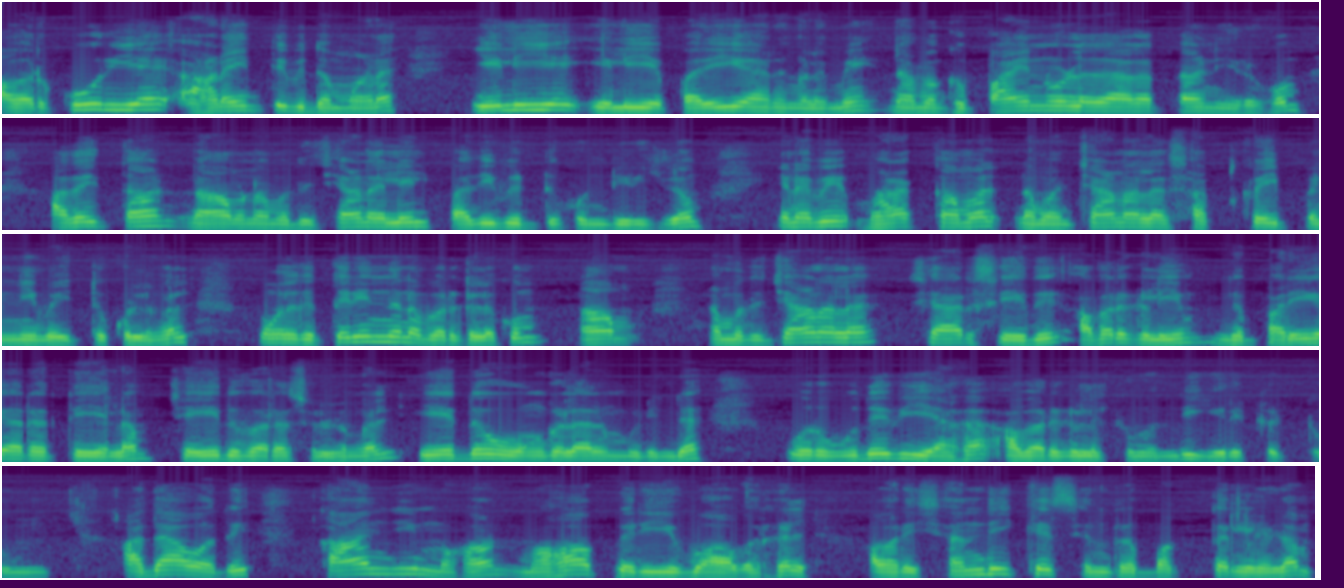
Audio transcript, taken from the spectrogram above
அவர் கூறிய அனைத்து விதமான எளிய எளிய பரிகாரங்களுமே நமக்கு பயனுள்ளதாகத்தான் இருக்கும். அதைத்தான் நாம் நமது சேனலில் பதிவிட்டு கொண்டிருக்கிறோம். எனவே மறக்காமல் நம்ம சேனலை சப்ஸ்கிரைப் பண்ணி வைத்துக் கொள்ளுங்கள். உங்களுக்கு தெரிந்த நபர்களுக்கும் நாம் நமது சேனலை ஷேர் செய்து அவர்களையும் இந்த பரிகாரத்தை எல்லாம் செய்து வர சொல்லுங்கள். ஏதோ உங்களால் முடிந்த ஒரு உதவியாக அவர்களுக்கு வந்து இருக்கட்டும். அதாவது காஞ்சி மகான் மகா பெரியவா அவர்கள் அவரை சந்திக்க சென்ற பக்தர்களிடம்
